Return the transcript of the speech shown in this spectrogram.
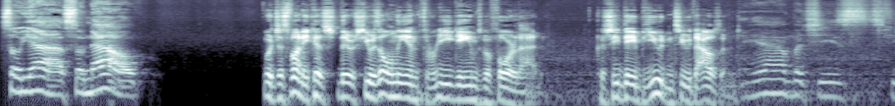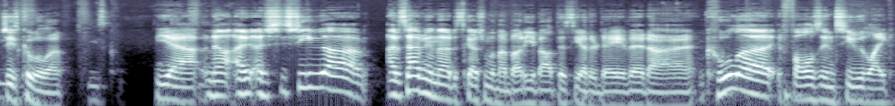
So yeah. So now. Which is funny because she was only in three games before that. Because she debuted in 2000. Yeah, but she's she's, She's Kula. She's cool. Yeah, no, I, I she- uh, I was having a discussion with my buddy about this the other day that uh, Kula falls into like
